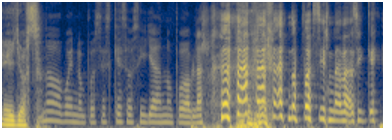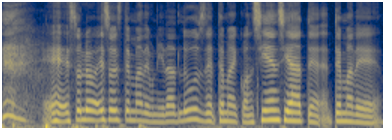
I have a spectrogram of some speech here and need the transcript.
ellos? No, bueno, pues es que eso sí ya no puedo hablar, no puedo decir nada, así que eh, solo eso es tema de unidad luz, de, tema de conciencia, tema de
